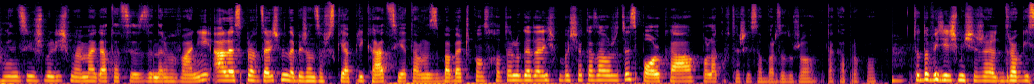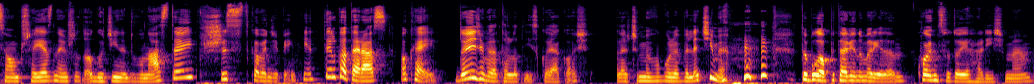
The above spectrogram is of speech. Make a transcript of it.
więc już byliśmy mega tacy zdenerwowani, ale sprawdzaliśmy na bieżąco wszystkie aplikacje, tam z babeczką z hotelu gadaliśmy, bo się okazało, że to jest Polka. Polaków też jest bardzo dużo, tak a propos. To dowiedzieliśmy się, że drogi są przejezdne już od o godziny 12. Wszystko będzie pięknie, tylko teraz, okej, okay, dojedziemy na to lotnisko jakoś, ale czy my w ogóle wylecimy? to było pytanie numer jeden. W końcu dojechaliśmy.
